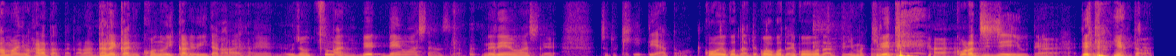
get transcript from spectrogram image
あまりにも腹立ったから誰かにこの怒りを言いたかったんで、うちの妻にで電話したんですよ。で電話して「ちょっと聞いてや」と「こういうことだってこういうことだってこういうことだって今切れて、こらじじい言うて、出たんやと。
